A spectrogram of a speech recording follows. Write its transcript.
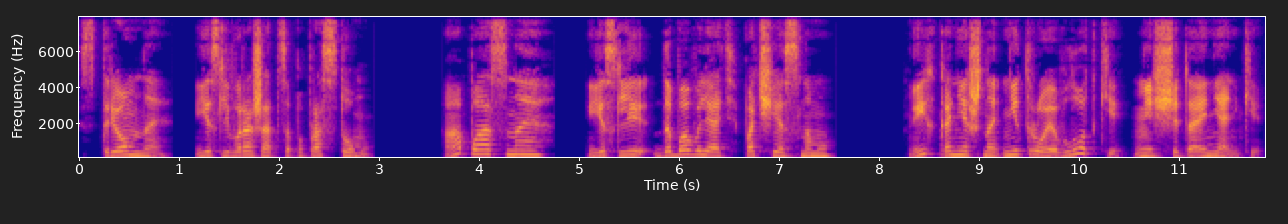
Стремная, если выражаться по-простому. Опасная, если добавлять по-честному. Их, конечно, не трое в лодке, не считая няньки.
